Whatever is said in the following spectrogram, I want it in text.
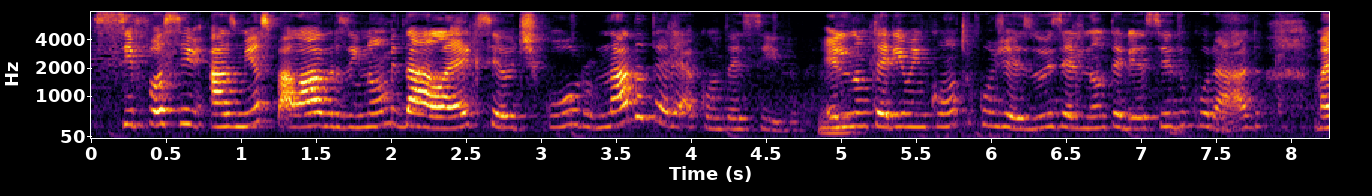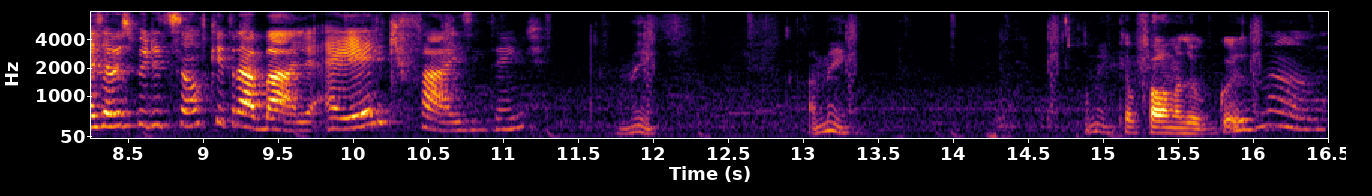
Se fossem as minhas palavras, em nome da Alexia, eu te curo, nada teria acontecido. Hum. Ele não teria um encontro com Jesus, ele não teria sido curado, mas é o Espírito Santo que trabalha, é ele que faz, entende? Amém. Amém. Amém. Quer falar mais alguma coisa? Não.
